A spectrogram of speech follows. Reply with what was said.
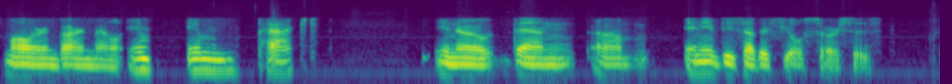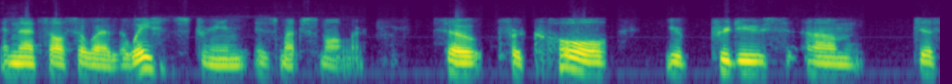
smaller environmental Im- impact, you know, than um, any of these other fuel sources. And that's also why the waste stream is much smaller. So for coal, you produce um, just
